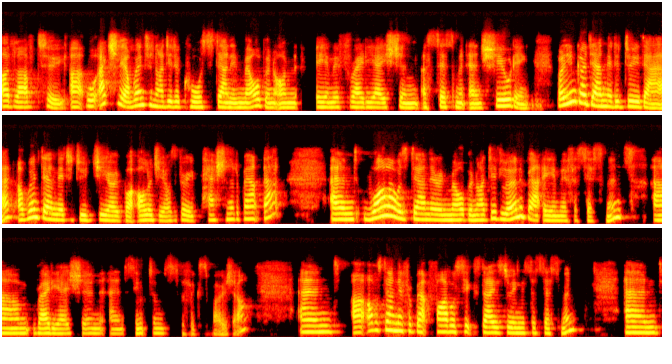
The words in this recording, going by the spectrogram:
I'd love to. Uh, well, actually, I went and I did a course down in Melbourne on EMF radiation assessment and shielding. But I didn't go down there to do that. I went down there to do geobiology. I was very passionate about that. And while I was down there in Melbourne, I did learn about EMF assessments, um, radiation, and symptoms of exposure. And uh, I was down there for about five or six days doing this assessment. And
